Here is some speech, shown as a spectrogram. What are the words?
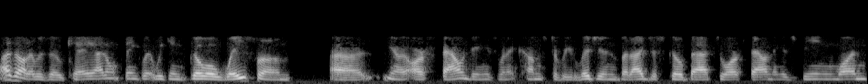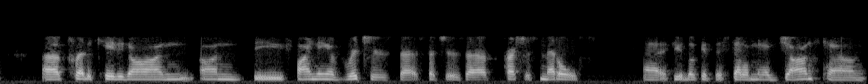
I thought it was okay. I don't think that we can go away from uh, you know, our foundings when it comes to religion, but I just go back to our founding as being one uh, predicated on on the finding of riches, uh, such as uh, precious metals. Uh, if you look at the settlement of Johnstown,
